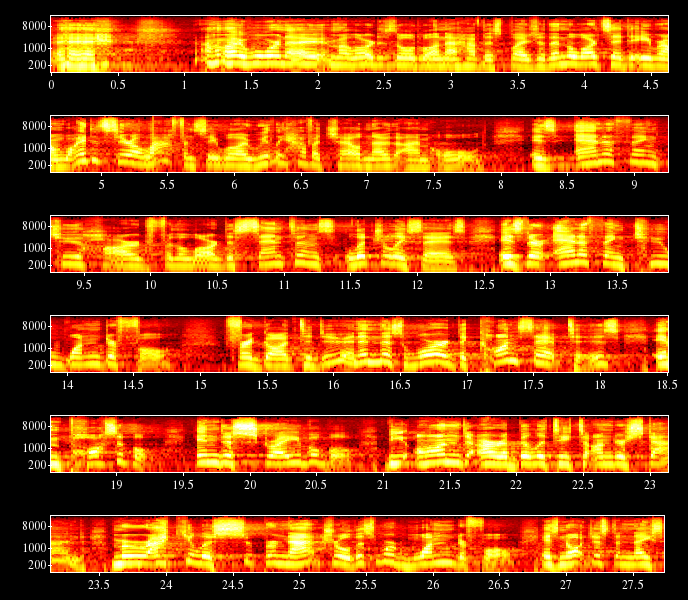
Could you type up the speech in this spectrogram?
Am I worn out and my Lord is old? Will I now have this pleasure? Then the Lord said to Abraham, Why did Sarah laugh and say, Will I really have a child now that I'm old? Is anything too hard for the Lord? The sentence literally says, Is there anything too wonderful for God to do? And in this word, the concept is impossible indescribable, beyond our ability to understand, miraculous, supernatural. This word wonderful is not just a nice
